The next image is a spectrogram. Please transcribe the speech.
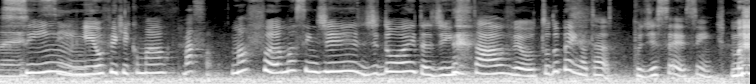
né? Sim, e eu fiquei com uma Má fama. uma fama, assim, de, de doida, de instável. Tudo bem, eu tá, podia ser, sim. Mas,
